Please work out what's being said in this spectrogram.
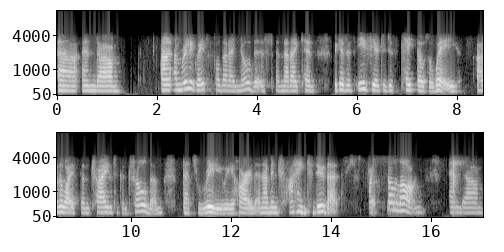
Uh, and um, I, I'm really grateful that I know this and that I can, because it's easier to just take those away otherwise than trying to control them that's really really hard and i've been trying to do that for so long. And um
